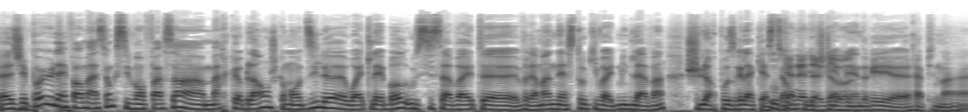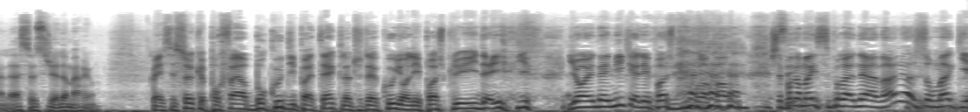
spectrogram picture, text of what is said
Euh, J'ai pas eu l'information que s'ils vont faire ça en marque blanche, comme on dit, là, white label, ou si ça va être euh, vraiment Nesto qui va être mis de l'avant. Je leur poserai la question, puis je te ouais. reviendrai euh, rapidement à, ce sujet-là, Mario. Mais c'est sûr que pour faire beaucoup d'hypothèques, là, tout à coup, ils ont les poches plus. Ils, ont un ami qui a les poches plus profondes. Je sais pas comment ils s'y prenaient avant, là. Sûrement qu'il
